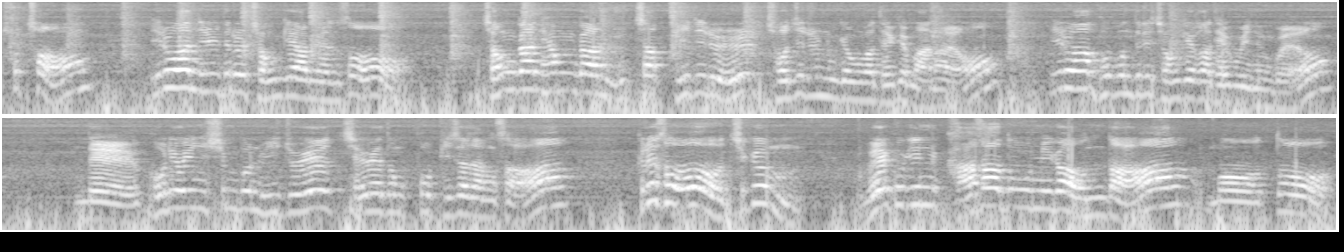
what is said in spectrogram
초청 이러한 일들을 전개하면서 정간, 현관, 유착 비리를 저지르는 경우가 되게 많아요. 이러한 부분들이 전개가 되고 있는 거예요. 네, 고려인 신분 위조의 재외동포 비자 장사. 그래서 지금 외국인 가사 도우미가 온다. 뭐또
